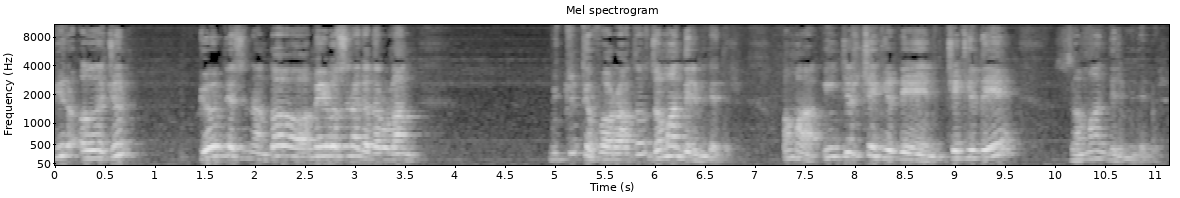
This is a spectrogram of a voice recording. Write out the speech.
Bir ağacın gövdesinden daha meyvesine kadar olan bütün teferruatı zaman dilimindedir. Ama incir çekirdeğin çekirdeği zaman dilimindedir.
